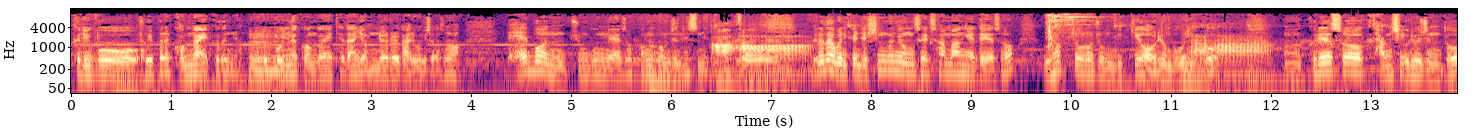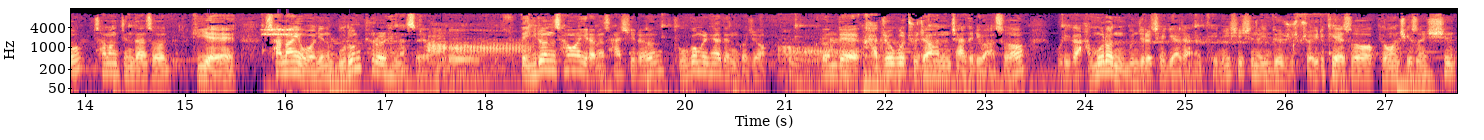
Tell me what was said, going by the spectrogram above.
그리고 조이팔은 건강했거든요. 음. 그리고 본인의 건강에 대단한 염려를 가지고 있어서 매번 중국 내에서 건강 검진을 했습니다. 아하. 그러다 보니까 이제 심근경색 사망에 대해서 의학적으로 좀 믿기가 어려운 부분이 있고, 아. 어, 그래서 그 당시 의료진도 사망 진단서 뒤에 사망의 원인은 물음표를 해놨어요. 아. 근데 이런 상황이라면 사실은 부검을 해야 되는 거죠. 그런데 가족을 주장하는 자들이 와서 우리가 아무런 문제를 제기하지 않을 테니 시신을 인도해 주십시오. 이렇게 해서 병원 측에서는 시신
